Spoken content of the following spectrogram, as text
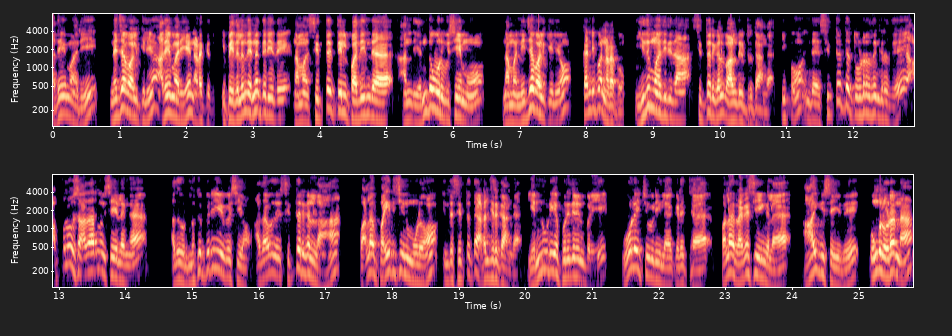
அதே மாதிரி நிஜ வாழ்க்கையிலையும் அதே மாதிரியே நடக்குது. இப்போ இதுல இருந்து என்ன தெரியுது? நம்ம சித்தத்தில் பதிந்த அந்த எந்த ஒரு விஷயமும் நம்ம நிஜ வாழ்க்கையிலையும் கண்டிப்பாக நடக்கும். இது மாதிரி தான் சித்தர்கள் வாழ்ந்துட்டு இருக்காங்க. இப்போ இந்த சித்தத்தை தொடர்றதுங்கிறது அவ்வளோ சாதாரண விஷயம் இல்லைங்க. அது ஒரு மிகப்பெரிய விஷயம். அதாவது சித்தர்கள்லாம் பல பயிற்சியின் மூலம் இந்த சித்தத்தை அடைஞ்சிருக்காங்க. என்னுடைய புரிதலின்படி ஓலைச்சுவடியில கிடைச்ச பல ரகசியங்களை ஆய்வு செய்து உங்களுடன் நான்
